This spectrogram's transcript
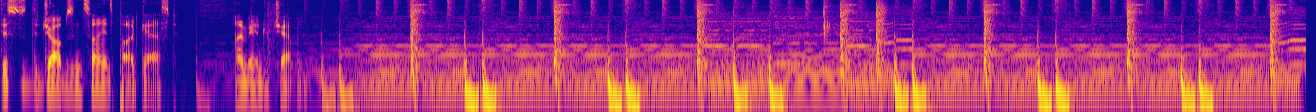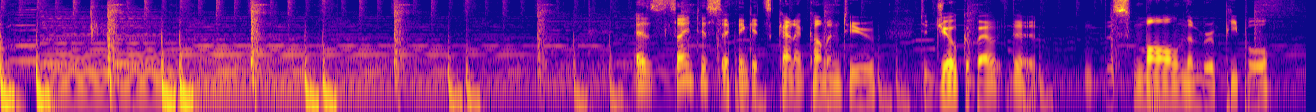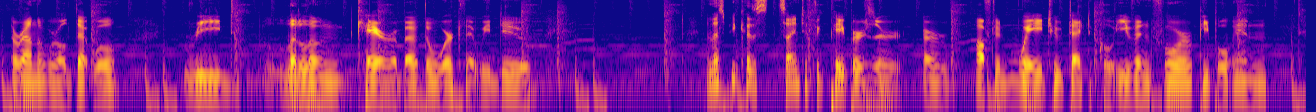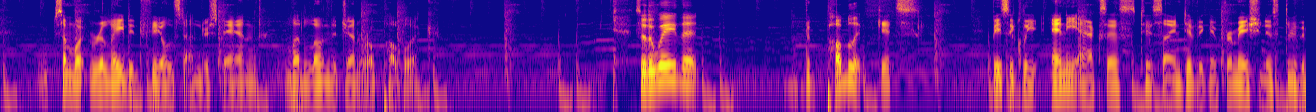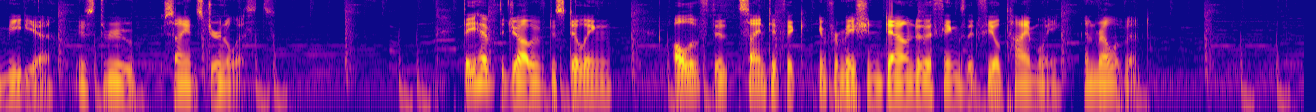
This is the Jobs in Science podcast. I'm Andrew Chapman. As scientists, I think it's kind of common to to joke about the the small number of people around the world that will read, let alone care about the work that we do. And that's because scientific papers are, are often way too technical, even for people in somewhat related fields to understand, let alone the general public. So, the way that the public gets basically any access to scientific information is through the media, is through science journalists. They have the job of distilling all of the scientific information down to the things that feel timely and relevant.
